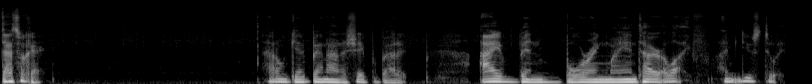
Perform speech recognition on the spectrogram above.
That's okay. I don't get bent out of shape about it. I've been boring my entire life. I'm used to it.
